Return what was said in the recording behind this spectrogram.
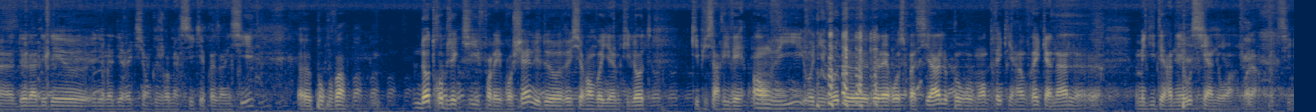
euh, de la DDE et de la direction que je remercie qui est présent ici, pour pouvoir... Notre objectif pour l'année prochaine est de réussir à envoyer un pilote qui puisse arriver en vie au niveau de, de l'aérospatiale pour montrer qu'il y a un vrai canal euh, méditerranéo-sianois. Voilà, merci.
